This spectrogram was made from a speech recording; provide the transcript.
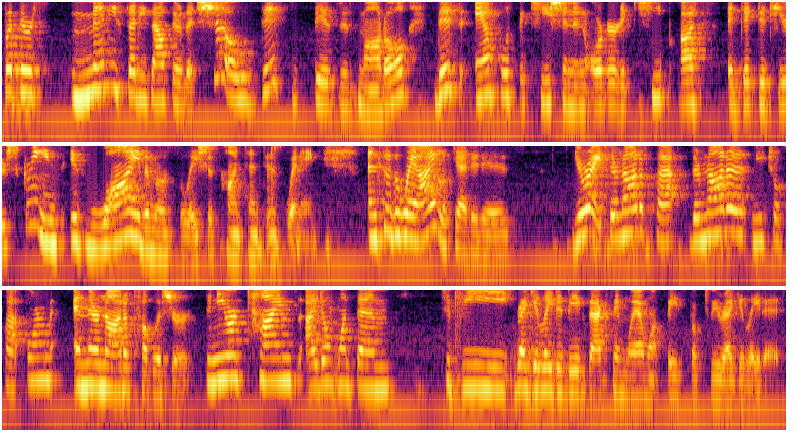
but there's many studies out there that show this business model, this amplification in order to keep us addicted to your screens is why the most salacious content is winning. And so the way I look at it is you're right, they're not a plat- they're not a neutral platform and they're not a publisher. The New York Times, I don't want them to be regulated the exact same way I want Facebook to be regulated.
